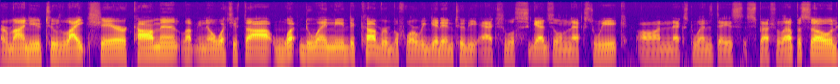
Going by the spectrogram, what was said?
I remind you to like, share, comment, let me know what you thought. What do I need to cover before we get into the actual schedule next week on next Wednesday's special episode?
